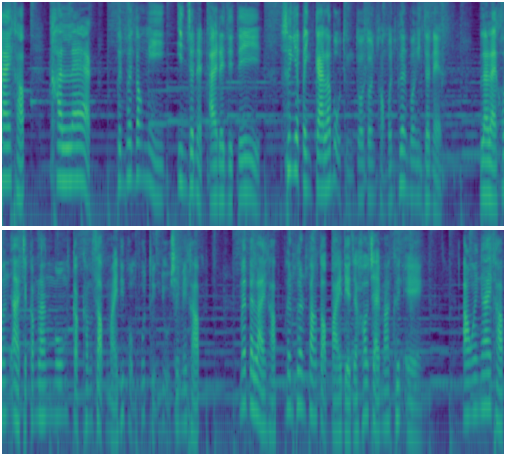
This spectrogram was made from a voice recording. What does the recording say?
ง่าย ๆ ครับ ขั้นแรก เพื่อนๆต้องมี Internet Identity ซึ่งจะเป็นการระบุถึงตัวตนของเพื่อนๆบนอินเทอร์เน็ต หลายๆ คนอาจจะกำลังงงกับคำศัพท์ใหม่ที่ผมพูดถึงอยู่ใช่ไหมครับ ไม่เป็นไรครับ เพื่อนๆ ฟังต่อไปเดี๋ยวจะเข้าใจมากขึ้นเอง เอาง่ายๆ ครับ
